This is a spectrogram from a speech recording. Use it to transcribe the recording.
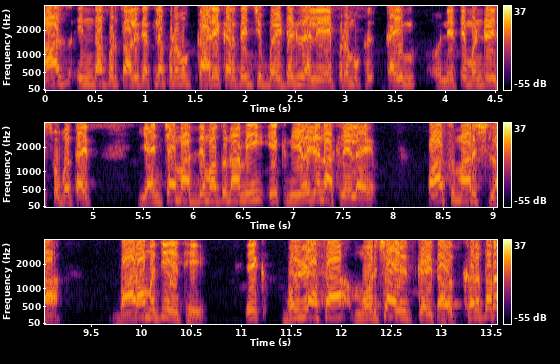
आज इंदापूर तालुक्यातल्या प्रमुख कार्यकर्त्यांची बैठक झाली आहे. प्रमुख काही नेते मंडळी सोबत आहेत. यांच्या माध्यमातून आम्ही एक नियोजन आखलेलं आहे. पाच मार्चला बारामती येथे एक भव्य असा मोर्चा आयोजित करीत आहोत. खरं तर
